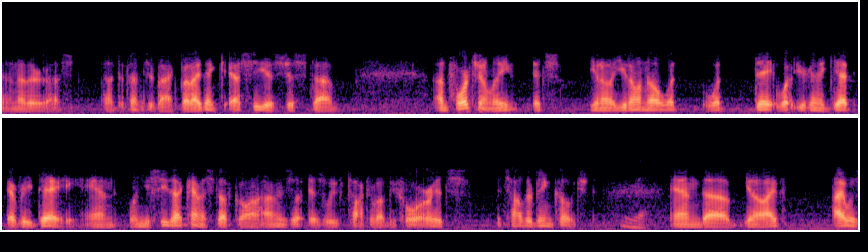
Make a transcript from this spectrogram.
and another uh, uh, defensive back. But I think SC is just uh, unfortunately it's you know you don't know what what day what you're going to get every day, and when you see that kind of stuff going on, as as we've talked about before, it's it's how they're being coached. Yeah. And uh, you know, I I was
